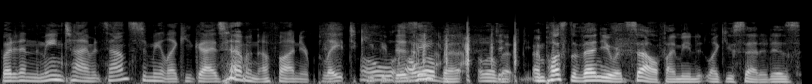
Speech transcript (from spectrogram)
But in the meantime, it sounds to me like you guys have enough on your plate to keep you Oh, busy. A little bit, a little bit. And plus the venue itself. I mean, like you said, it is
